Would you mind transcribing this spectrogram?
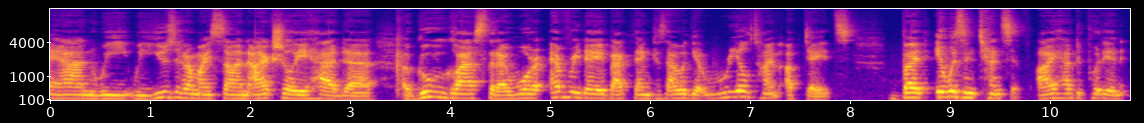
and we we used it on my son i actually had uh, a google glass that i wore every day back then because i would get real-time updates but it was intensive. I had to put in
